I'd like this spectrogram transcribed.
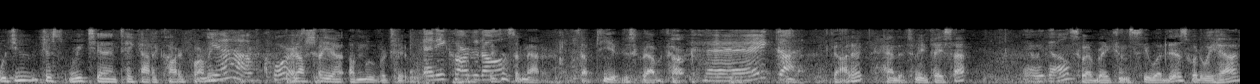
Would you just reach in and take out a card for me? Yeah, of course. And I'll show you a move or two. Any card at all? It doesn't matter. It's up to you. Just grab a card. Okay, got it. Got it? Hand it to me face up There we go. so everybody can see what it is. What do we have?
